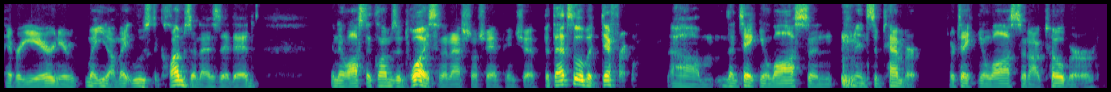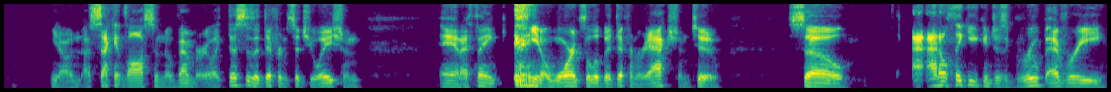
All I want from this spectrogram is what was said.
every year, and you're you know might lose to Clemson as they did, and they lost to Clemson twice in the national championship. But that's a little bit different um, than taking a loss in in September or taking a loss in October, or you know, a second loss in November. Like this is a different situation and I think you know warrants a little bit different reaction too. So I, don't think you can just group every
